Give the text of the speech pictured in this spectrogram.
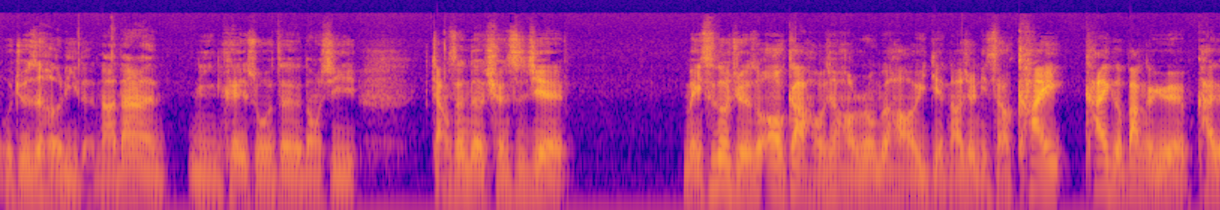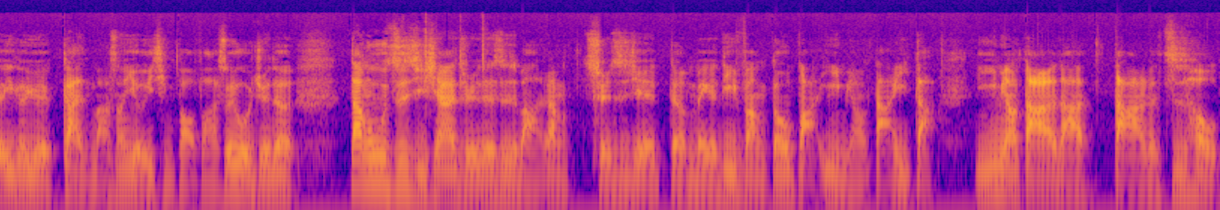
我觉得是合理的。那当然，你可以说这个东西，讲真的，全世界每次都觉得说，哦，干好像好容易好一点，然后就你只要开开个半个月，开个一个月，干马上又有疫情爆发。所以我觉得当务之急现在绝对是把让全世界的每个地方都把疫苗打一打。你疫苗打了打打了之后。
